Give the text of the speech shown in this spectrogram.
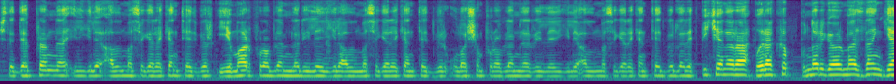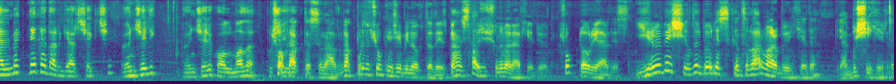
işte depremle ilgili alınması gereken tedbir, imar problemleriyle ilgili alınması gereken tedbir, ulaşım problemleriyle ilgili alınması gereken tedbirleri bir kenara bırakıp bunları görmezden gelmek ne kadar gerçekçi? Öncelik öncelik olmalı. Bu Çok şey- haklısın abi. Bak burada çok ince bir noktadayız. Ben sadece şunu merak ediyorum. Çok doğru yerdesin. 25 yıldır böyle sıkıntılar var bu ülkede. Yani bu şehirde.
